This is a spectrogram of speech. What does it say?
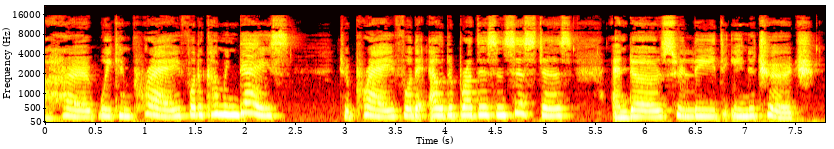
I hope we can pray for the coming days, to pray for the elder brothers and sisters and those who lead in the church.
